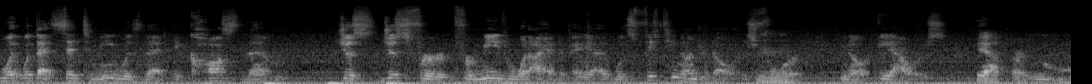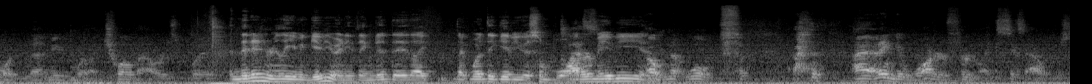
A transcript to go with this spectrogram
what what that said to me was that it cost them. Just, just for for me for what I had to pay, it was fifteen hundred dollars Mhm. for, you know, eight hours yeah. or more than that, maybe more like twelve hours. But And they didn't really even give you anything, did they? Like, like what they give you is some water, Class- maybe. And Oh no! Well, I, I didn't get water for like six hours.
